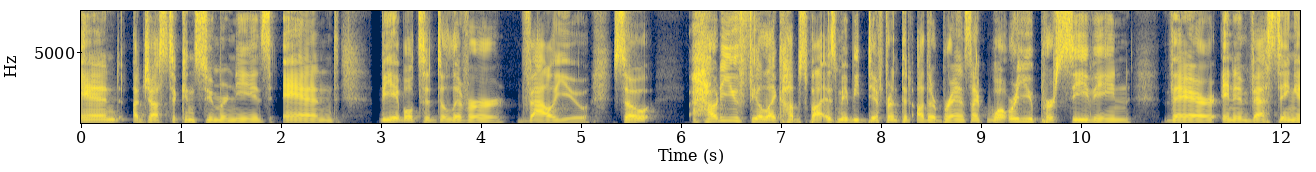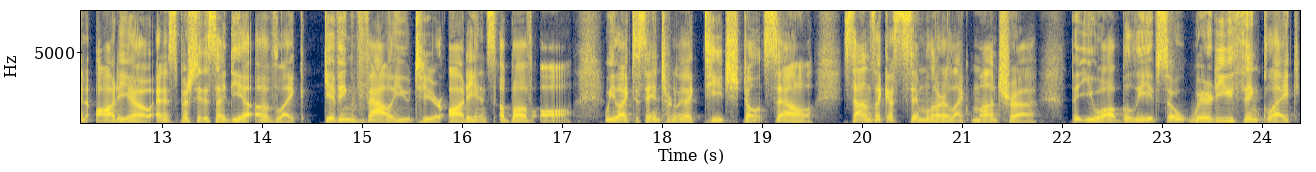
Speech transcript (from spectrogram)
and adjust to consumer needs and be able to deliver value. So how do you feel like HubSpot is maybe different than other brands? Like, what were you perceiving there in investing in audio and especially this idea of like giving value to your audience above all? We like to say internally, like, teach, don't sell. Sounds like a similar like mantra that you all believe. So, where do you think like,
